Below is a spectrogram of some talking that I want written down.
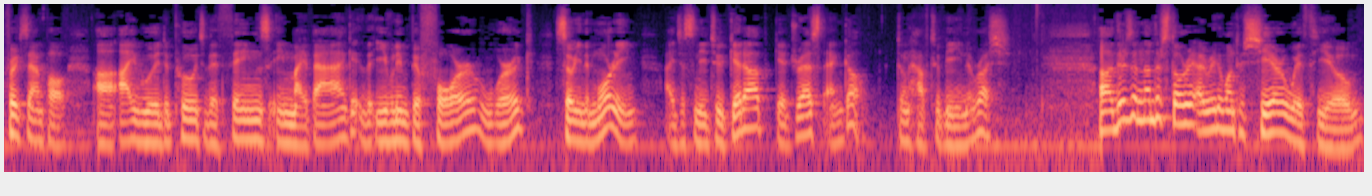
For example, uh, I would put the things in my bag the evening before work. So in the morning, I just need to get up, get dressed, and go. Don't have to be in a rush. Uh, there's another story I really want to share with you.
